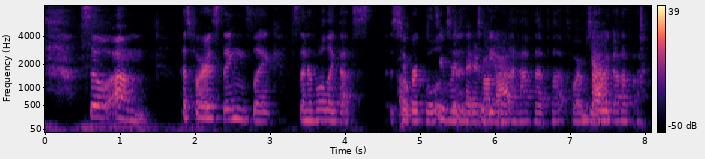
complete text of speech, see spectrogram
so um as far as things like centerfold like that's super Oh, cool super to, to be able that. to have that platform sorry Yeah. we got off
